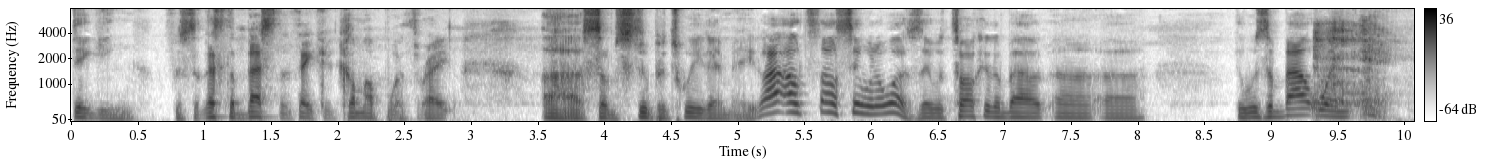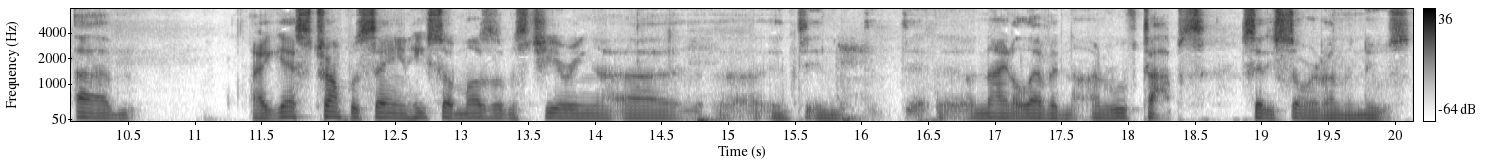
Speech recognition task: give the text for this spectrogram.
digging for. That's the best that they could come up with, right? Uh, some stupid tweet I made. I'll I'll say what it was. They were talking about. Uh, uh, it was about when, um, I guess Trump was saying he saw Muslims cheering uh, uh, in, in uh, 9/11 on rooftops. Said he saw it on the news.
